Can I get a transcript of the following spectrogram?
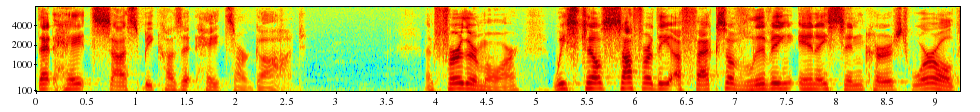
that hates us because it hates our God. And furthermore, we still suffer the effects of living in a sin cursed world.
